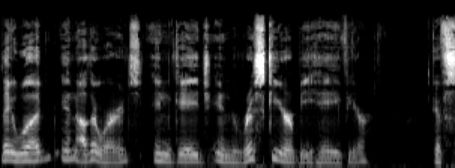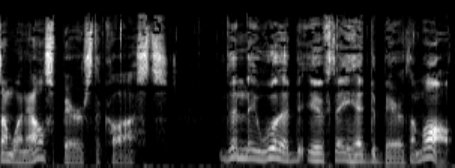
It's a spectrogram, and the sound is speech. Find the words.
They would, in other words, engage in riskier behavior if someone else bears the costs than they would if they had to bear them all.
